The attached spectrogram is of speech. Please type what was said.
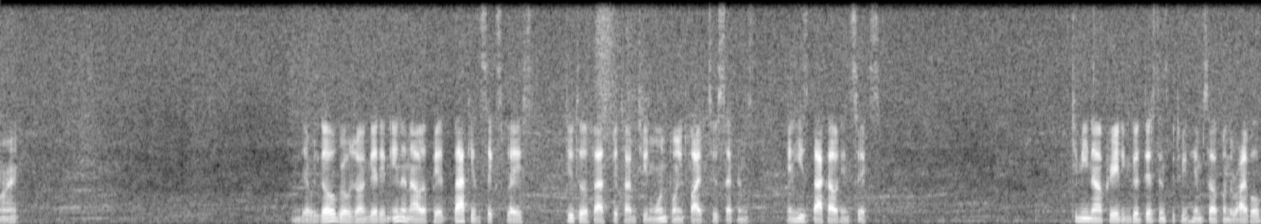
All right. There we go, Grosjean getting in and out of pit, back in 6th place due to a fast pit time between 1.52 seconds and he's back out in six. Kimi now creating good distance between himself and the rival,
